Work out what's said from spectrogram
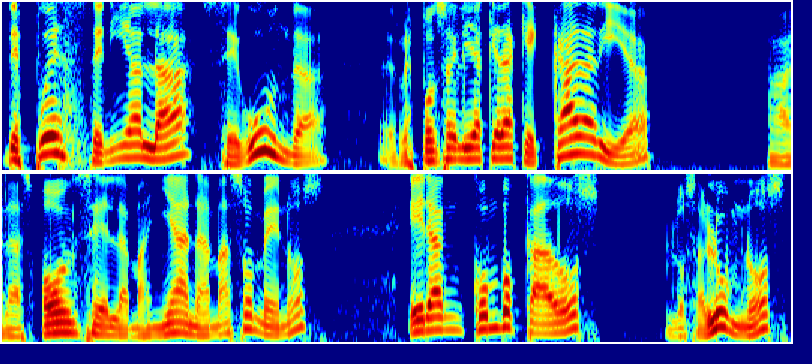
Después tenía la segunda eh, responsabilidad, que era que cada día, a las 11 de la mañana más o menos, eran convocados los alumnos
